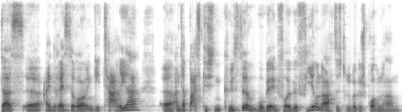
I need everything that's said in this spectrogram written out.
dass äh, ein Restaurant in Getaria äh, an der baskischen Küste, wo wir in Folge 84 drüber gesprochen haben,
